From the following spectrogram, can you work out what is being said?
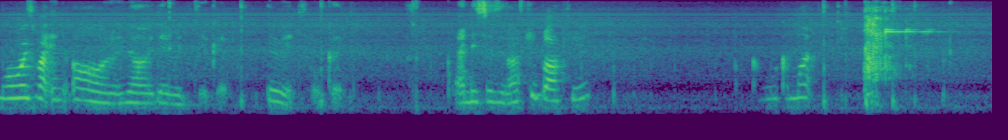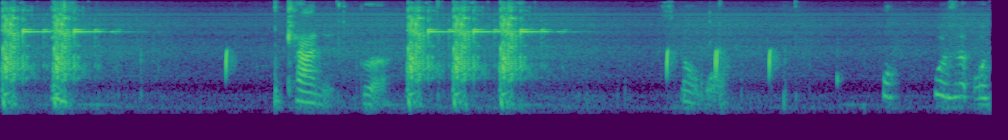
Where's my... Oh, no, they didn't take it. They didn't take it. And this is a lucky block here. Come on, come on. Cannon, bruh. Snowball. Oh, what is it? What?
